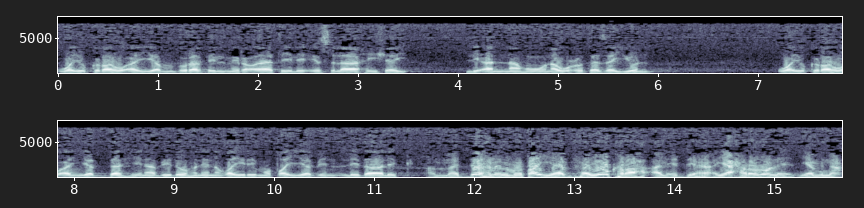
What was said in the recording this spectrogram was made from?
ويكره أن ينظر في المرآة لإصلاح شيء لأنه نوع تزين. ويكره أن يدهن بدهن غير مطيب لذلك. أما الدهن المطيب فيكره الإدهان يحرم يمنع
